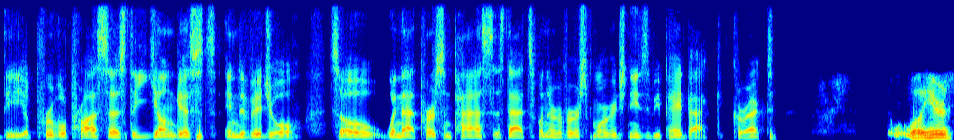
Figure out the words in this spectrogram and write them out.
the approval process, the youngest individual. So when that person passes, that's when the reverse mortgage needs to be paid back, correct? Well, here's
